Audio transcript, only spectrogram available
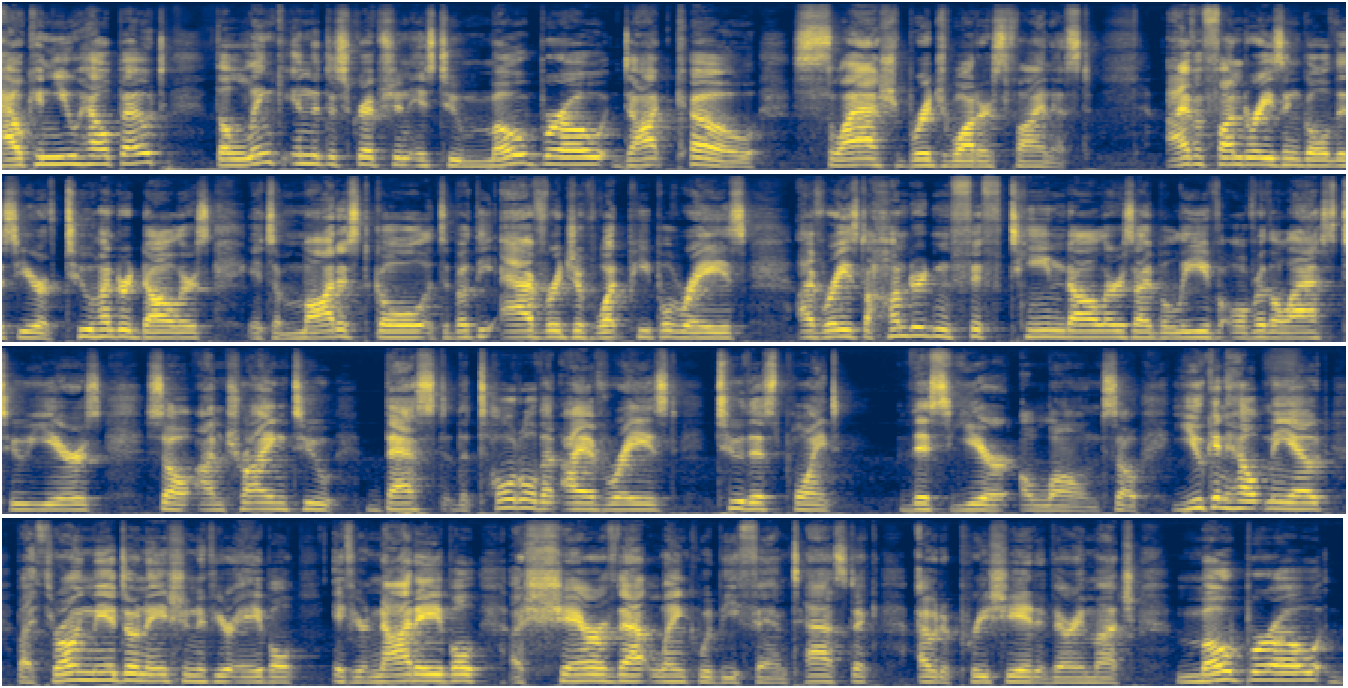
How can you help out? The link in the description is to mobro.co slash Bridgewater's Finest. I have a fundraising goal this year of $200. It's a modest goal. It's about the average of what people raise. I've raised $115, I believe, over the last two years. So I'm trying to best the total that I have raised to this point this year alone. So you can help me out by throwing me a donation if you're able. If you're not able, a share of that link would be fantastic. I would appreciate it very much. mobro.co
